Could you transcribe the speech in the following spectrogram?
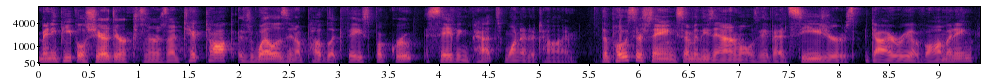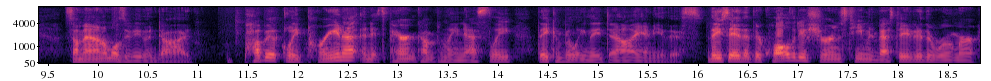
Many people shared their concerns on TikTok as well as in a public Facebook group, Saving Pets One at a Time. The posts are saying some of these animals, they've had seizures, diarrhea, vomiting. Some animals have even died publicly Purina and its parent company Nestle, they completely deny any of this. They say that their quality assurance team investigated the rumor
